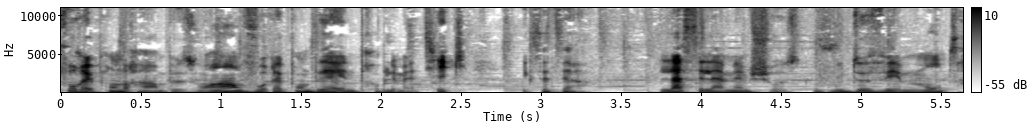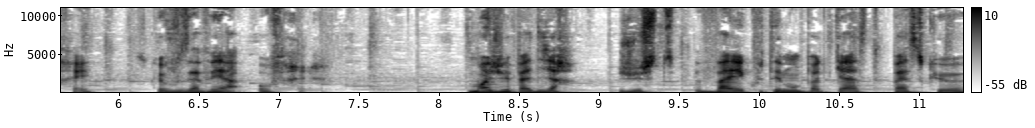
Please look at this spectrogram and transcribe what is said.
pour répondre à un besoin, vous répondez à une problématique, etc. Là, c'est la même chose. Vous devez montrer ce que vous avez à offrir. Moi, je vais pas dire juste va écouter mon podcast parce que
